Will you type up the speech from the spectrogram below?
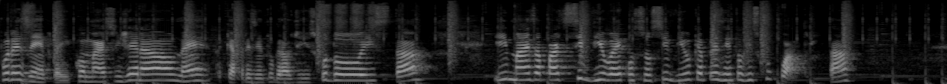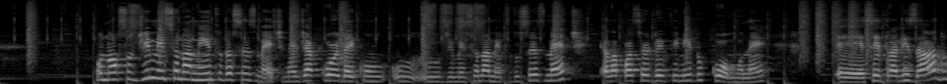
Por exemplo, aí, comércio em geral, né, que apresenta o grau de risco 2, tá? E mais a parte civil, a construção civil, que apresenta o risco 4, tá? O nosso dimensionamento da SESMET, né? De acordo aí com o, o dimensionamento do SESMET, ela pode ser definido como, né? É, centralizado,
